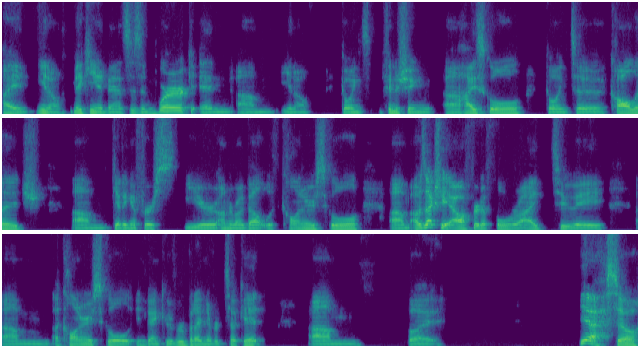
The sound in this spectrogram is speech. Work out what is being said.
I, you know, making advances in work and, um, you know, going, finishing uh, high school, going to college, um, getting a first year under my belt with culinary school. Um, I was actually offered a full ride to a um, a culinary school in Vancouver, but I never took it. Um, but yeah, so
